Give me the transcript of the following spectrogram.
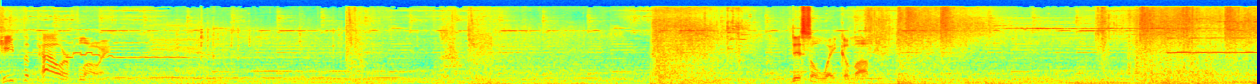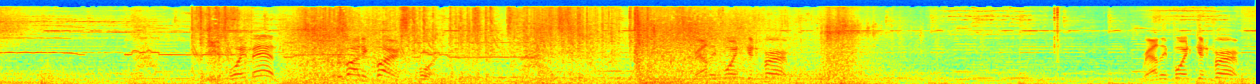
Keep the power flowing. This'll wake them up. Point, man? Providing fire support. Rally point confirmed. Rally point confirmed.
